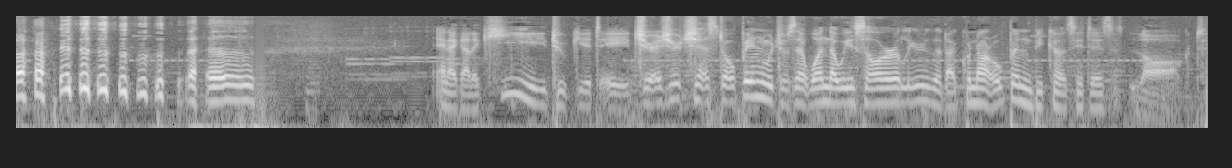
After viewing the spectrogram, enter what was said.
And I got a key to get a treasure chest open, which was that one that we saw earlier that I could not open because it is locked.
